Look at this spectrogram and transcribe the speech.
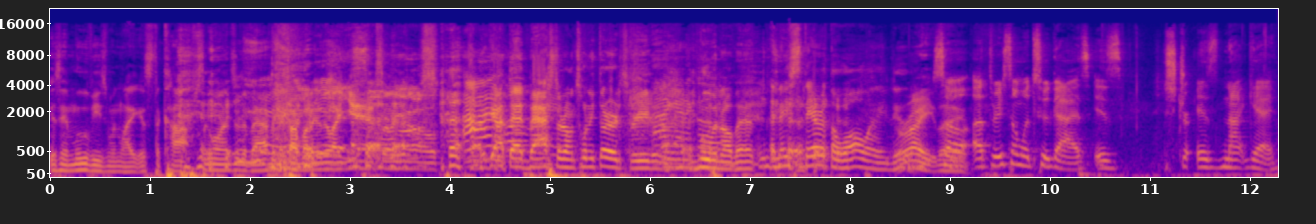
is in movies when like it's the cops going to the bathroom talk about it. They're like, yeah, so you know, we got that bastard on 23rd Street and moving go. all that. And they stare at the wall when they do. it. Right. So like, a threesome with two guys is is not gay.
